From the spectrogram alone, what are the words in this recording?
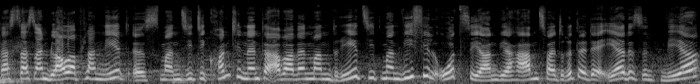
dass das ein blauer Planet ist. Man sieht die Kontinente, aber wenn man dreht, sieht man, wie viel Ozean wir haben. Zwei Drittel der Erde sind Meer.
